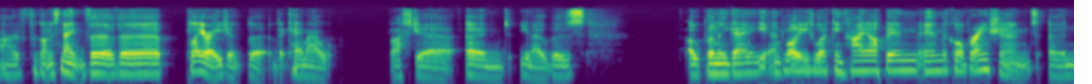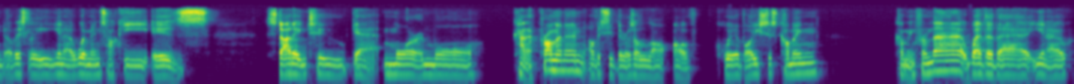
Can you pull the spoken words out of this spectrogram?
I've forgotten his name, the the player agent that, that came out last year, and you know, there's openly gay employees working high up in in the corporations, and obviously, you know, women's hockey is starting to get more and more kind of prominent. Obviously, there is a lot of queer voices coming coming from there, whether they're you know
